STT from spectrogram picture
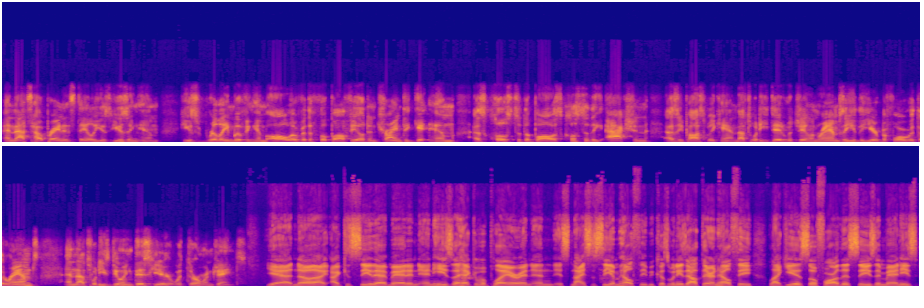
And that's how Brandon Staley is using him. He's really moving him all over the football field and trying to get him as close to the ball, as close to the action as he possibly can. That's what he did with Jalen Ramsey the year before with the Rams, and that's what he's doing this year with Derwin James. Yeah, no, I, I can see that, man. And and he's a heck of a player, and, and it's nice to see him healthy because when he's out there and healthy, like he is so far this season, man, he's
